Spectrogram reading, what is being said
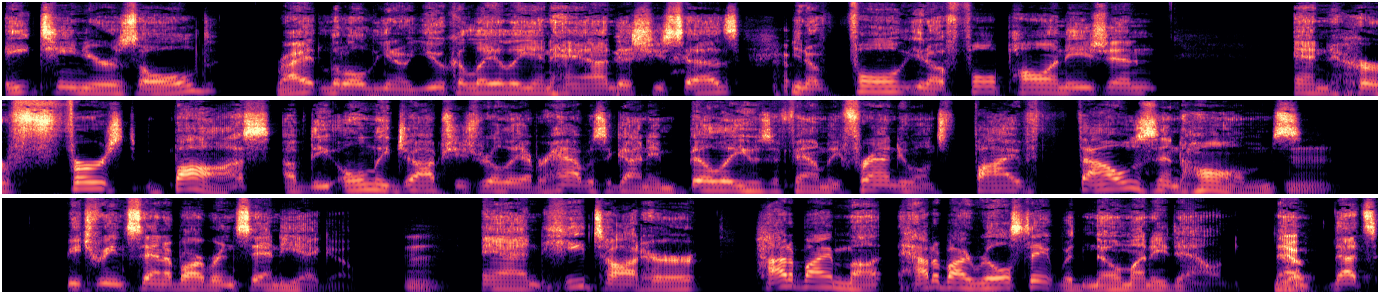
18 years old, right? Little, you know, ukulele in hand, as she says, you know, full, you know, full Polynesian. And her first boss of the only job she's really ever had was a guy named Billy, who's a family friend who owns 5,000 homes mm between Santa Barbara and San Diego. Mm. And he taught her how to buy mo- how to buy real estate with no money down. Now yep. that's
